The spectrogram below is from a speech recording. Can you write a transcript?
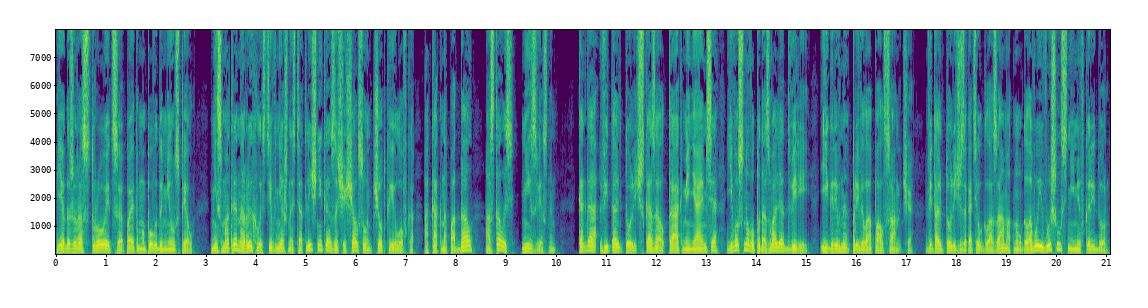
Я даже расстроиться по этому поводу не успел. Несмотря на рыхлость и внешность отличника, защищался он четко и ловко. А как нападал, осталось неизвестным. Когда Виталь Толич сказал «так, меняемся», его снова подозвали от дверей. Игоревна привела Пал Саныча. Виталь Толич закатил глаза, мотнул головой и вышел с ними в коридор.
